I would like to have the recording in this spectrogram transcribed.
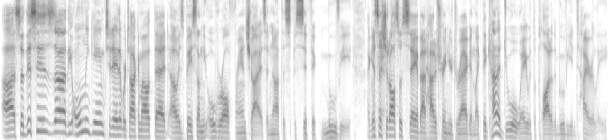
Uh, so this is uh, the only game today that we're talking about that uh, is based on the overall franchise and not the specific movie. I guess I should also say about How to Train Your Dragon, like they kind of do away with the plot of the movie entirely,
